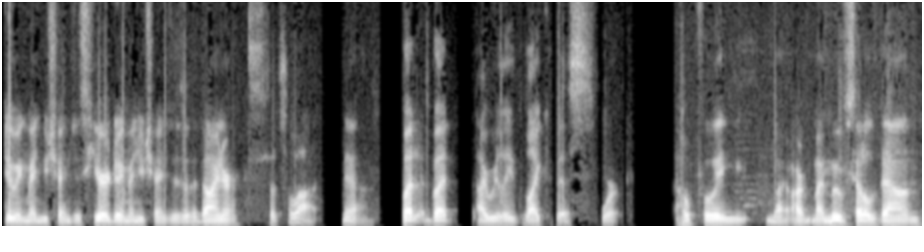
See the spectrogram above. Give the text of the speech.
doing menu changes here, doing menu changes at the diner. It's a lot, yeah. But, but I really like this work. Hopefully, my, our, my move settles down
